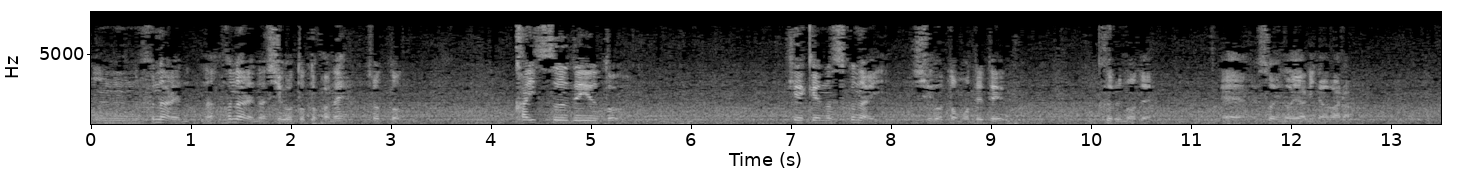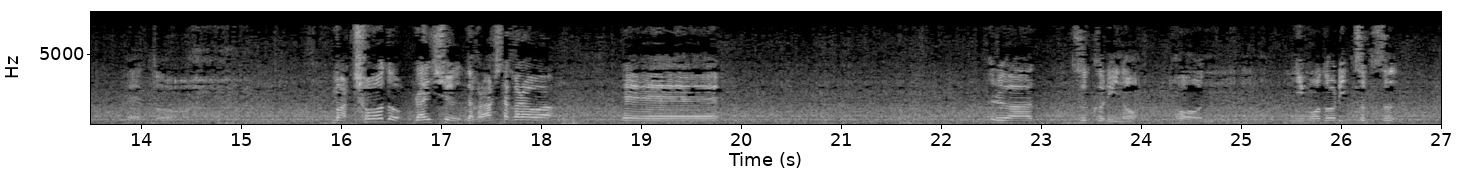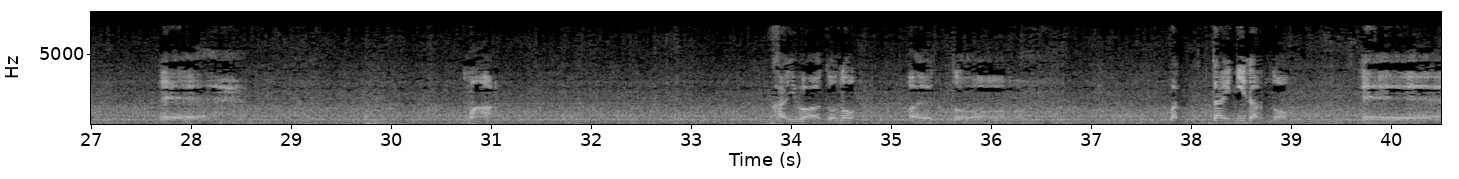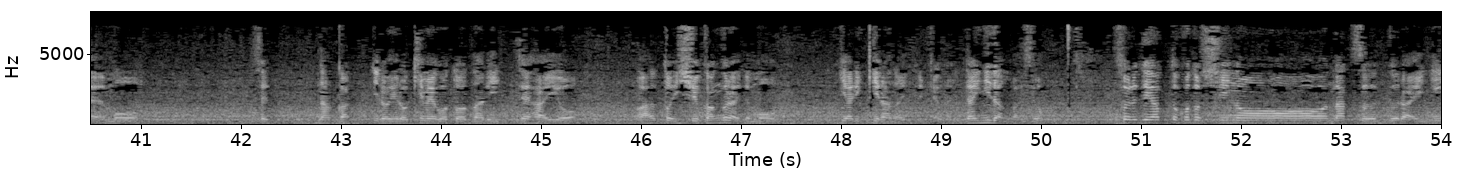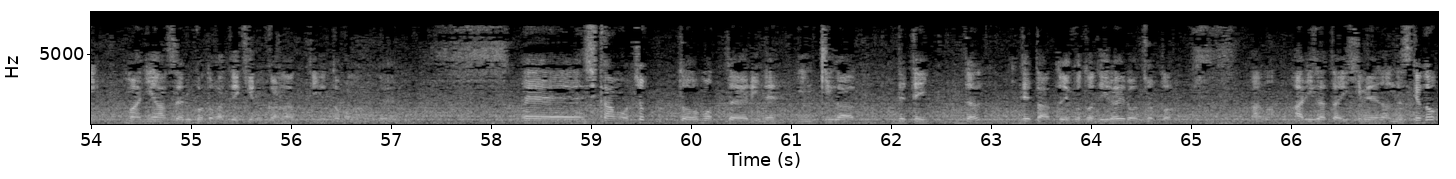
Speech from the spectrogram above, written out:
うん、不慣れな、不慣れな仕事とかね、ちょっと、回数で言うと、経験の少ない仕事も出てくるので、えーそういうのをやりながら、えっ、と、まあちょうど来週、だから明日からは、えー、ルアー作りの方に戻りつつ、えー、まあ、カイワードの、えっ、と、第2弾の、えーもう、せなんか、いろいろ決め事なり、手配を、あと1週間ぐらいでもう、やりきらないといけない。第2弾がですよ。それでやっと今年の夏ぐらいに間に合わせることができるかなっていうところなので、えーしかもちょっと思ったよりね、人気が出ていた、出たということで、いろいろちょっと、あの、ありがたい悲鳴なんですけど、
